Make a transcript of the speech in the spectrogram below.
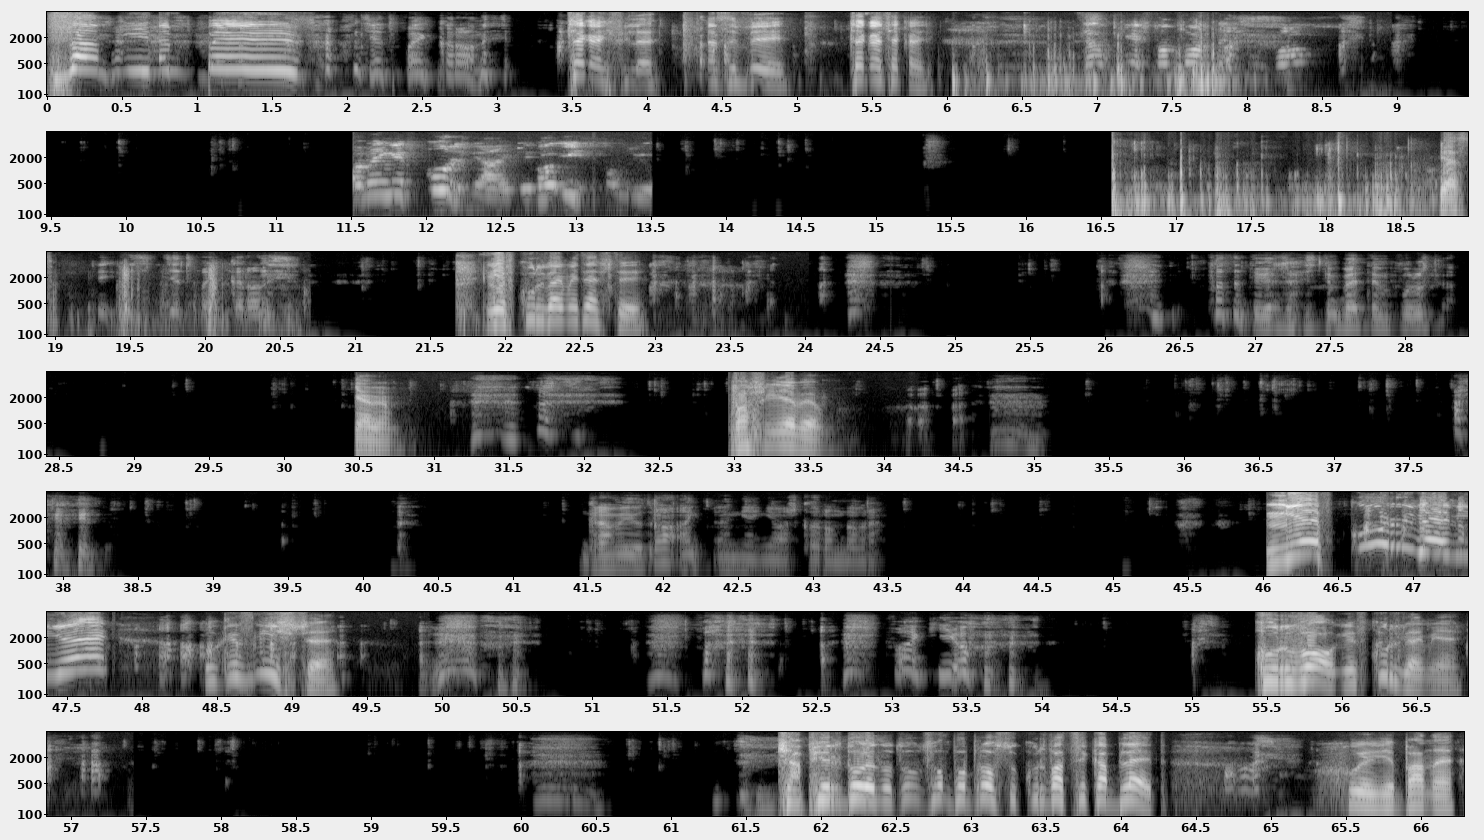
Zamknij ten pysk! Gdzie twoje korony? Czekaj chwilę, razy wy. Czekaj, czekaj. Zamkniesz tą portę, kurwo? To mnie nie wkurwiaj, tylko idź stąd już. Jestem. Gdzie twoje korony? Nie wkurwiaj mnie też ty. Po co ty wjeżdżałeś tym betem full? Nie wiem. Właśnie nie wiem. Gramy jutro? A, nie, nie masz koron, dobra. Nie wkurwiaj mnie! Tylko zniszczę. Fuck you. Kurwo, nie wkurwiaj mnie. Ja pierdolę, no to są po prostu kurwa cyka bled. Chuje jebane.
